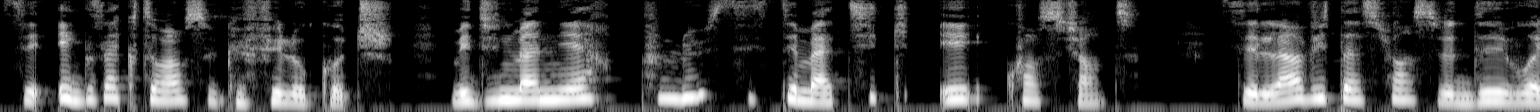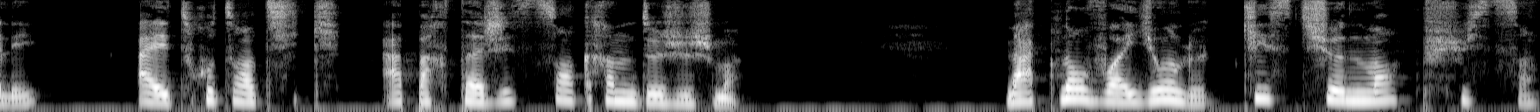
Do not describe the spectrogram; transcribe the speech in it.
C'est exactement ce que fait le coach, mais d'une manière plus systématique et consciente. C'est l'invitation à se dévoiler, à être authentique, à partager sans crainte de jugement. Maintenant voyons le questionnement puissant.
